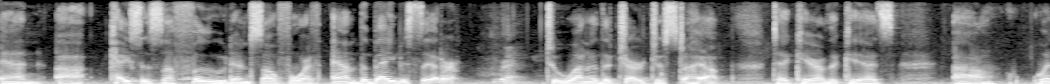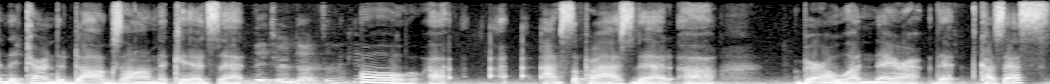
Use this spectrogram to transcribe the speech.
and uh, cases of food and so forth and the babysitter Right. to one of the churches to help take care of the kids uh, when they turned the dogs on the kids that They turned dogs on the kids? Oh, uh, I, I'm surprised that uh, Beryl wasn't there. That because that's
